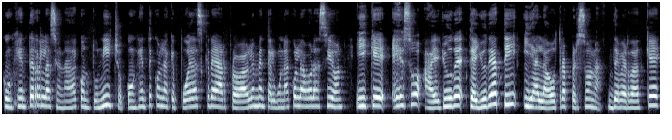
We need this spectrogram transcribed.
con gente relacionada con tu nicho, con gente con la que puedas crear probablemente alguna colaboración y que eso ayude, te ayude a ti y a la otra persona. De verdad que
